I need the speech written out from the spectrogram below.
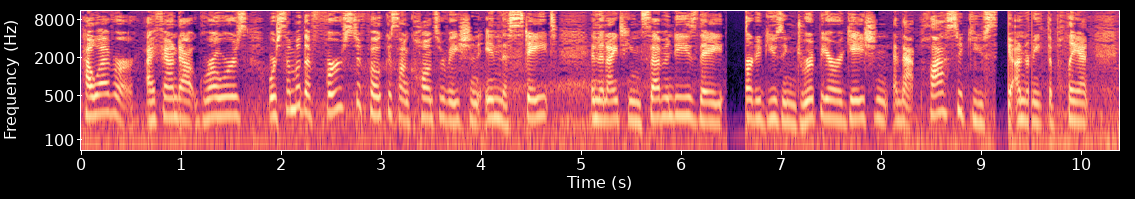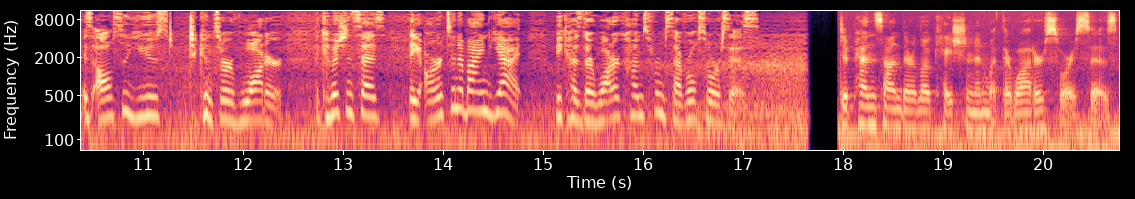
However, I found out growers were some of the first to focus on conservation in the state. In the 1970s, they started using drip irrigation, and that plastic you see underneath the plant is also used to conserve water. The commission says they aren't in a bind yet because their water comes from several sources depends on their location and what their water source is.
